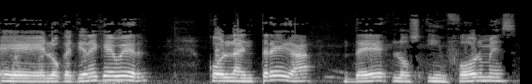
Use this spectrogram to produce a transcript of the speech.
eh, lo que tiene que ver con la entrega de los informes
